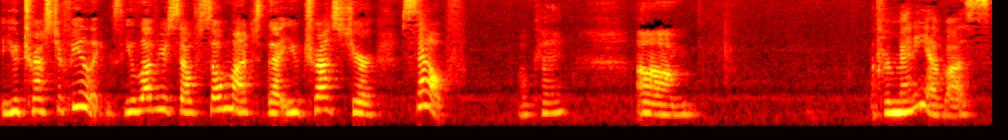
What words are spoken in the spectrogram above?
you trust your feelings. You love yourself so much that you trust yourself. Okay um, for many of us,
